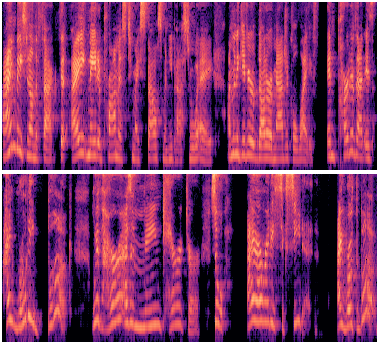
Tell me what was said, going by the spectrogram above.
I'm basing on the fact that I made a promise to my spouse when he passed away. I'm going to give your daughter a magical life. And part of that is I wrote a book with her as a main character. So I already succeeded. I wrote the book.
